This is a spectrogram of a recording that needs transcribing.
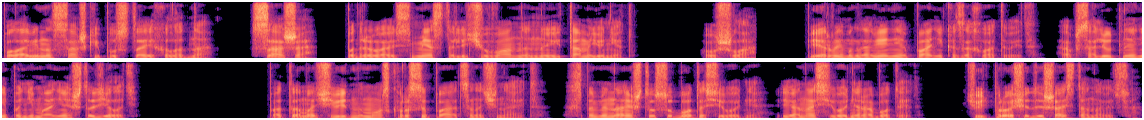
Половина Сашки пуста и холодна. «Саша!» Подрываюсь с места, лечу в ванную, но и там ее нет. Ушла. Первые мгновения паника захватывает. Абсолютное непонимание, что делать. Потом, очевидно, мозг просыпаться начинает. Вспоминаю, что суббота сегодня, и она сегодня работает. Чуть проще дышать становится.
